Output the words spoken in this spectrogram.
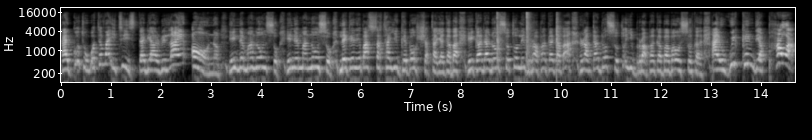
I go to whatever it is that they are relying on in the manonso, in the manonso, gebo soto ragado soto ibra bagababa sota. I weaken their power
